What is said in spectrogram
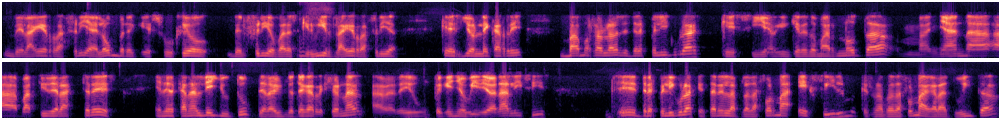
de la Guerra Fría, el hombre que surgió del frío para escribir la Guerra Fría, que es John Le Carré, vamos a hablar de tres películas que si alguien quiere tomar nota, mañana a partir de las tres en el canal de YouTube de la Biblioteca Regional haré un pequeño videoanálisis de tres películas que están en la plataforma eFilm, que es una plataforma gratuita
